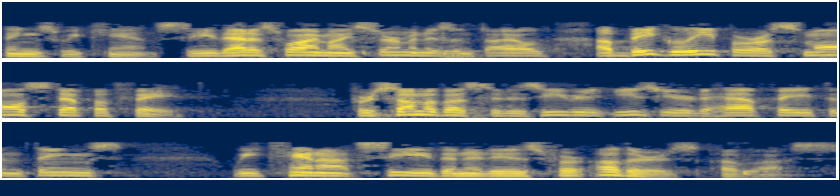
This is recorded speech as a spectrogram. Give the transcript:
things we can't see. That is why my sermon is entitled A Big Leap or a Small Step of Faith. For some of us, it is easier to have faith in things we cannot see than it is for others of us.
